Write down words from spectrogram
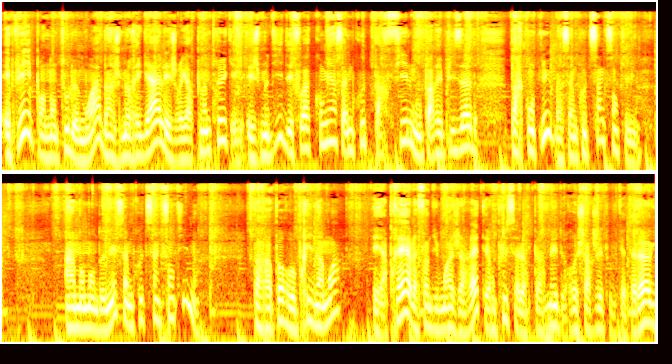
Et puis pendant tout le mois, ben, je me régale et je regarde plein de trucs. Et, et je me dis des fois combien ça me coûte par film ou par épisode, par contenu. Ben, ça me coûte 5 centimes. À un moment donné, ça me coûte 5 centimes par rapport au prix d'un mois. Et après, à la fin du mois, j'arrête. Et en plus, ça leur permet de recharger tout le catalogue,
